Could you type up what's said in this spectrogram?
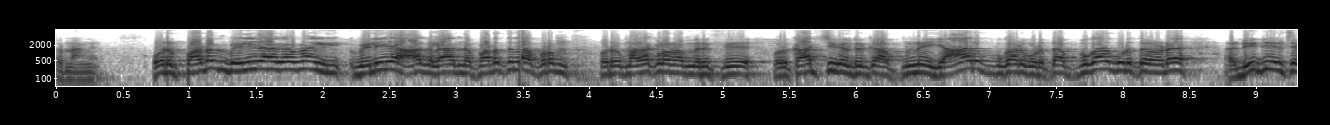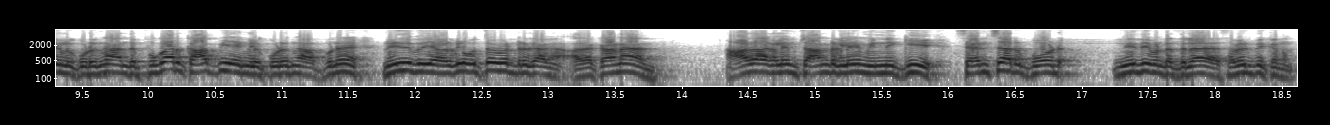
சொன்னாங்க. ஒரு படம் வெளியாகாம வெளியே ஆகலை. அந்த படத்தில் அப்புறம் ஒரு மதக்கலரம் இருக்குது ஒரு காட்சிகள் இருக்குது அப்படின்னு யார் புகார் கொடுத்தா புகார் கொடுத்தவரோட டீட்டெயில்ஸ் எங்களுக்கு கொடுங்க. அந்த புகார் காப்பியை எங்களுக்கு கொடுங்க அப்படின்னு நீதிபதி அவர்கள் உத்தரவிட்டிருக்காங்க. அதற்கான ஆதாரங்களையும் சான்றுகளையும் இன்னைக்கு சென்சார் போர்டு நீதிமன்றத்தில் சமர்ப்பிக்கணும்.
